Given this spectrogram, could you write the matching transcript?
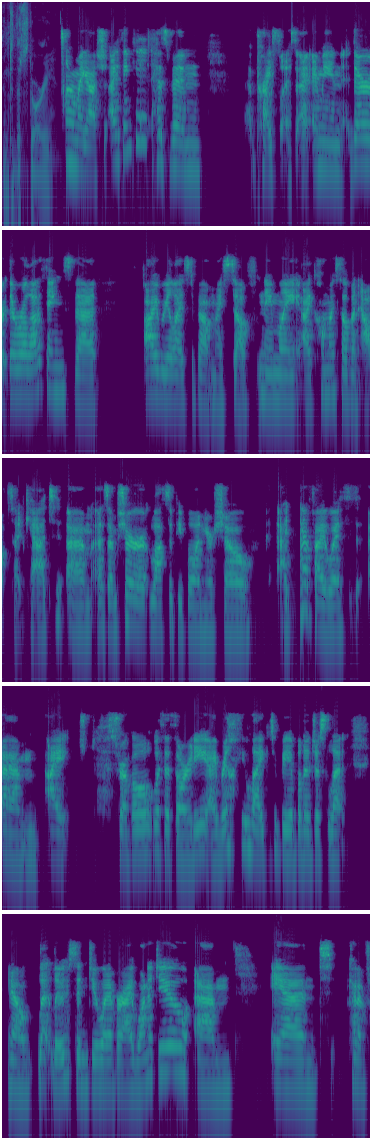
and to the story? Oh my gosh, I think it has been priceless. I, I mean, there there were a lot of things that I realized about myself. Namely, I call myself an outside cat, um, as I'm sure lots of people on your show identify with. Um, I struggle with authority. I really like to be able to just let you know let loose and do whatever I want to do, um, and kind of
